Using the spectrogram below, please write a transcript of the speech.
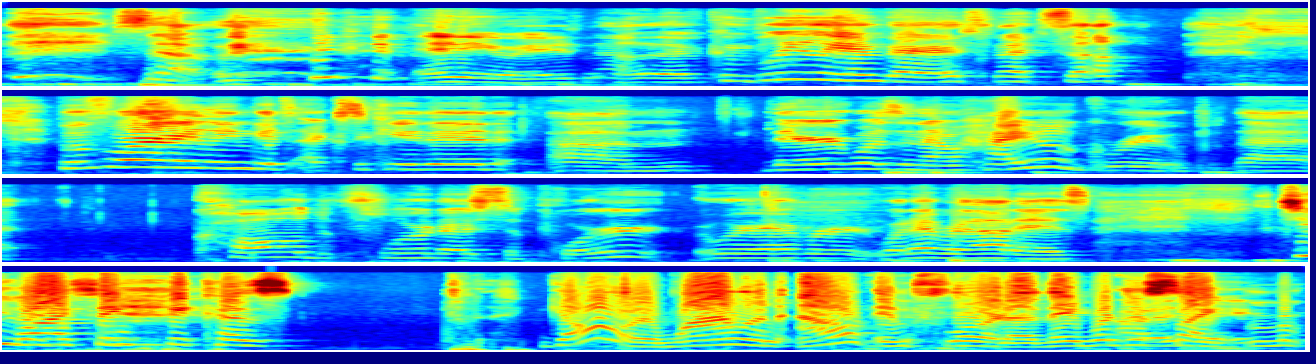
so, anyways, now that I've completely embarrassed myself, before Aileen gets executed, um, there was an Ohio group that called Florida support, wherever, whatever that is, to well, I think because y'all are wilding out in Florida. They were just like m-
